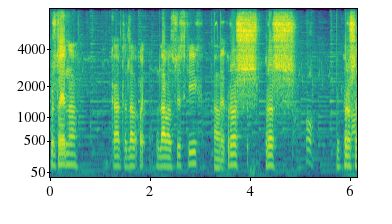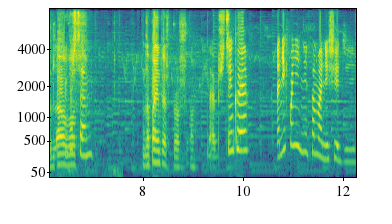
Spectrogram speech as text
Proszę to jedna karta dla, oj, dla was wszystkich. A, proszę, proszę. Proszę Mam. dla chcę. Dla pani też proszę. O. Dobrze, dziękuję. A niech pani nie sama nie siedzi.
